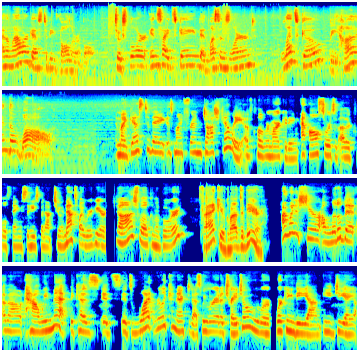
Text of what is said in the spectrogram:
and allow our guests to be vulnerable, to explore insights gained and lessons learned Let's go behind the wall. And my guest today is my friend Josh Kelly of Clover Marketing and all sorts of other cool things that he's been up to. And that's why we're here. Josh, welcome aboard. Thank you. Glad to be here. I want to share a little bit about how we met because it's it's what really connected us. We were at a trade show. We were working the um, EGA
